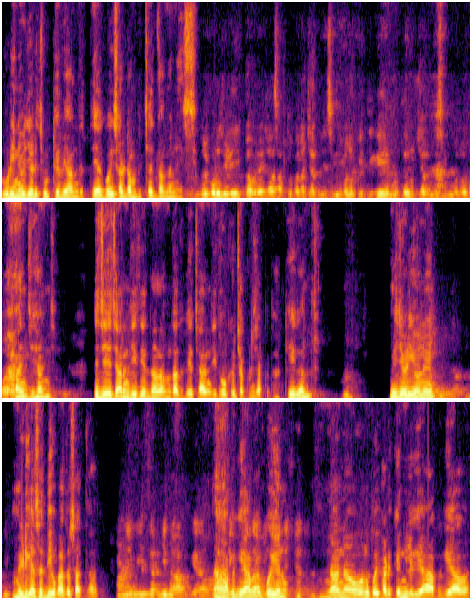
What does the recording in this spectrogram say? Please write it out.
ਕੁੜੀ ਨੇ ਵੀ ਜਿਹੜੇ ਝੂਠੇ ਬਿਆਨ ਦਿੱਤੇ ਆ ਕੋਈ ਸਾਡਾ ਬੱਚਾ ਇਦਾਂ ਦਾ ਨਹੀਂ ਸੀ। ਬਿਲਕੁਲ ਜਿਹੜੀ ਕਵਰੇਜ ਆ ਸਭ ਤੋਂ ਪਹਿਲਾਂ ਚਰਨਜੀਤ ਸਿੰਘ ਵੱਲੋਂ ਕੀਤੀ ਗਈ ਹੈ ਮੁੱਦੇ ਨੂੰ ਚਰਨਜੀਤ ਸਿੰਘ ਵੱਲੋਂ ਉਭਾਰਿਆ ਹਾਂਜੀ ਹਾਂਜੀ। ਤੇ ਜੇ ਚਰਨਜੀਤ ਇਦਾਂ ਦਾ ਹੁੰਦਾ ਤਾਂ ਫਿਰ ਚਰਨਜੀਤ ਉਹ ਕਿਉਂ ਚੱਕਣ ਚੱਕਦਾ? ਠੀਕ ਹੈ ਨਾ? ਵੀ ਜਿਹੜੀ ਉਹਨੇ ਮੀਡੀਆ ਸੱਦੀ ਉਹ ਕਾਹਤੋਂ ਸੱਦਾ ਥਾਣੇ ਵੀ ਚਰਨਜੀਤ ਆਪ ਗਿਆ ਵਾ। ਆਪ ਗਿਆ ਵਾ ਕੋਈ ਇਹਨੂੰ ਨਾ ਨਾ ਉਹਨੂੰ ਕੋਈ ਫੜ ਕੇ ਨਹੀਂ ਲਿਆ ਆਪ ਗਿਆ ਵਾ।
